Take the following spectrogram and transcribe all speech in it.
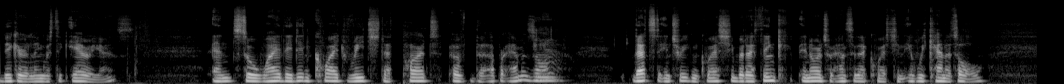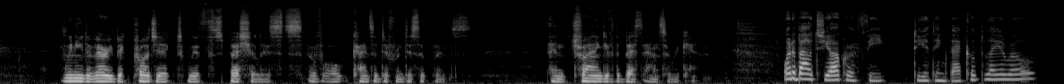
bigger linguistic areas. And so, why they didn't quite reach that part of the upper Amazon, Yeah. that's the intriguing question. But I think, in order to answer that question, if we can at all, we need a very big project with specialists of all kinds of different disciplines and try and give the best answer we can. What about geography? Do you think that could play a role?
